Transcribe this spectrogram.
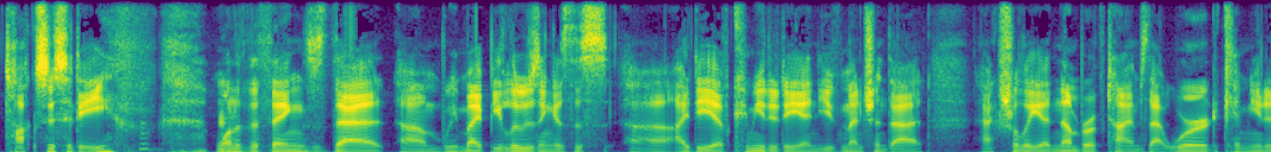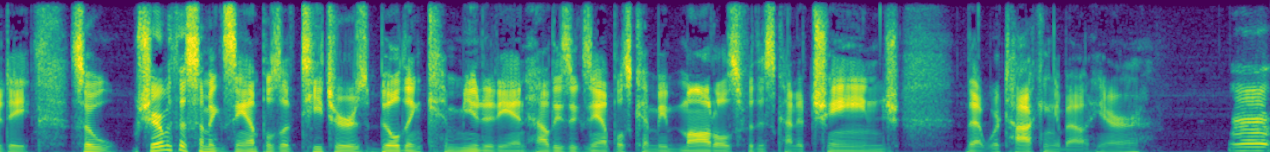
toxicity, one of the things that um, we might be losing is this uh, idea of community. And you've mentioned that actually a number of times, that word community. So, share with us some examples of teachers building community and how these examples can be models for this kind of change that we're talking about here. Uh,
